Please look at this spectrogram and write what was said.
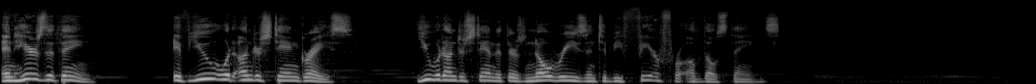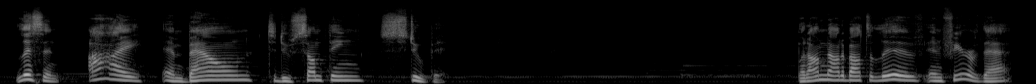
And here's the thing if you would understand grace, you would understand that there's no reason to be fearful of those things. Listen, I am bound to do something stupid. But I'm not about to live in fear of that.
